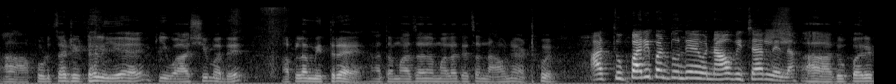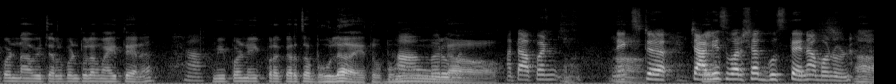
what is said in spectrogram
हा पुढचा डिटेल हे आहे की वाशीमध्ये आपला मित्र आहे. आता माझा मला त्याचं नाव नाही आठवत. आज दुपारी पण तुने नाव विचारलेलं. हा दुपारी पण नाव विचारलं पण तुला माहिती आहे ना? मी पण एक प्रकारचा भुला आहे तो भुला. आता आपण नेक्स्ट चाळीस वर्षात घुसते ना म्हणून. हा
